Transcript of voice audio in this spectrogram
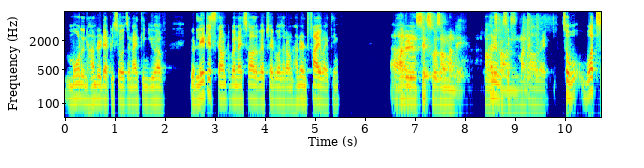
more than 100 episodes, and I think you have your latest count when I saw the website was around 105, I think. 106 um, was on Monday. Published on Monday. All right. So, what's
